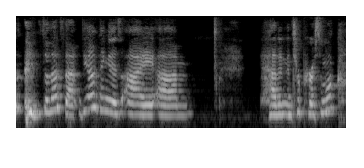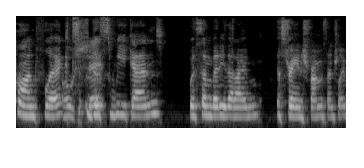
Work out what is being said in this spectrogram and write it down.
so that's that the other thing is i um had an interpersonal conflict Oh, this weekend with somebody that i'm estranged from essentially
